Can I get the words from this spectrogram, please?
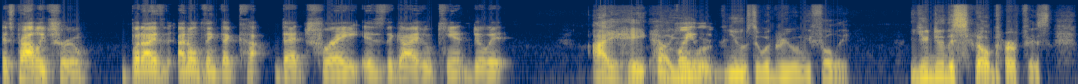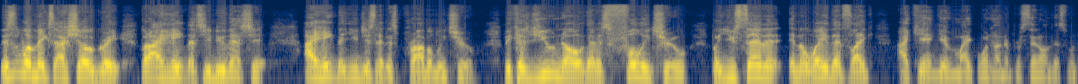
it's probably true but i i don't think that that trey is the guy who can't do it I hate how you Completely. refuse to agree with me fully. You do this shit on purpose. This is what makes our show great, but I hate that you do that shit. I hate that you just said it's probably true because you know that it's fully true, but you said it in a way that's like, I can't give Mike 100% on this one.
